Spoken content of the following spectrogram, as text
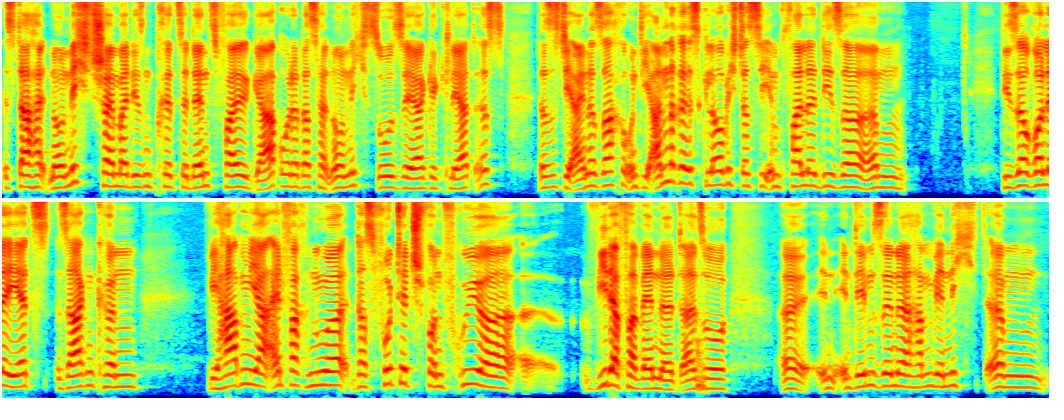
es da halt noch nicht scheinbar diesen Präzedenzfall gab oder das halt noch nicht so sehr geklärt ist. Das ist die eine Sache. Und die andere ist, glaube ich, dass sie im Falle dieser, ähm, dieser Rolle jetzt sagen können, wir haben ja einfach nur das Footage von früher äh, wiederverwendet. Also äh, in, in dem Sinne haben wir nicht ähm,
